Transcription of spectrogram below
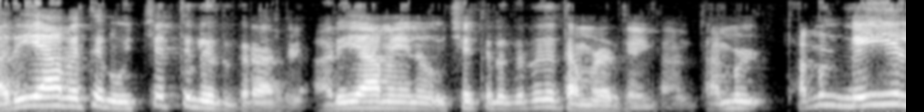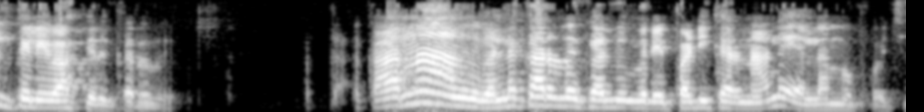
அறியாமத்தின் உச்சத்தில் இருக்கிறார்கள். அறியாமையின் உச்சத்தில் இருக்கிறது தமிழர்கள் தான். தமிழ் தமிழ் மெய்யில் தெளிவாக இருக்கிறது. காரணம் அவங்க வெள்ளைக்காரோட கல்வி முறை படிக்கிறனால எல்லாமே போச்சு.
